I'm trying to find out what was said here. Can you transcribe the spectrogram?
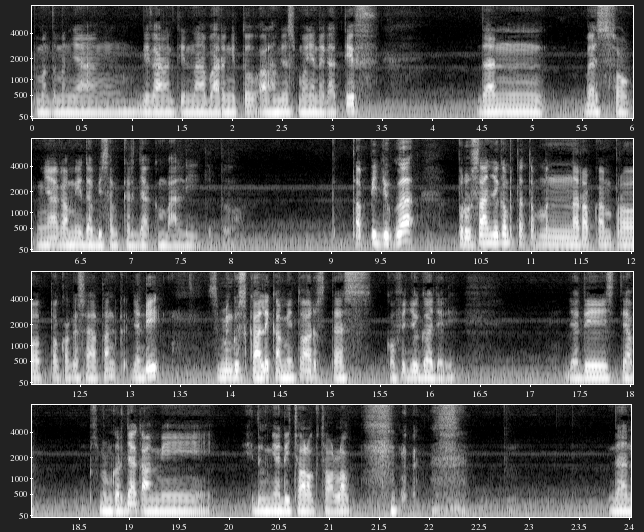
teman-teman yang di karantina bareng itu alhamdulillah semuanya negatif dan besoknya kami udah bisa bekerja kembali gitu. Tapi juga perusahaan juga tetap menerapkan protokol kesehatan. Jadi seminggu sekali kami itu harus tes covid juga jadi. Jadi setiap sebelum kerja kami hidungnya dicolok-colok. Dan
